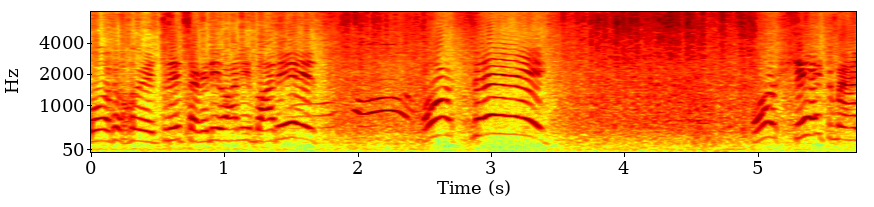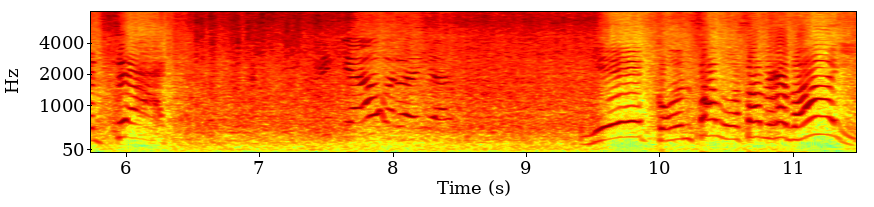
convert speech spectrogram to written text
और इतनी तगड़ी वाली बारिश। ओ शेट ओ शेट मैन शेट ये क्या हो रहा है यार? ये कौन सा मौसम है भाई?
